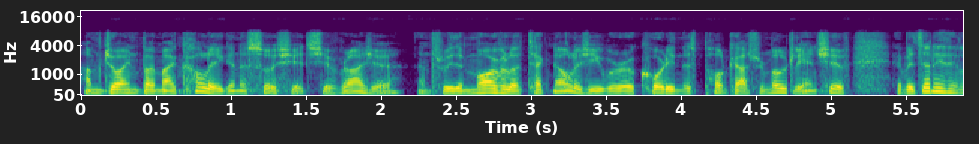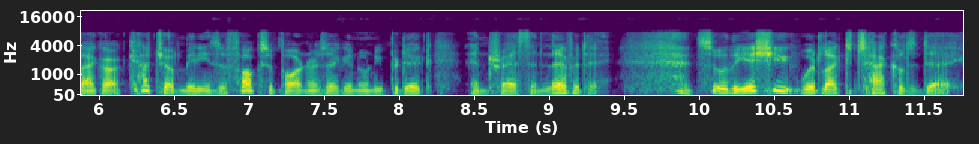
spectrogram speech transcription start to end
I'm joined by my colleague and associate Shiv Raja, and through the marvel of technology, we're recording this podcast remotely. And Shiv, if it's anything like our catch-up meetings at Fox and Partners, I can only predict interest and levity. So the issue we'd like to tackle today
